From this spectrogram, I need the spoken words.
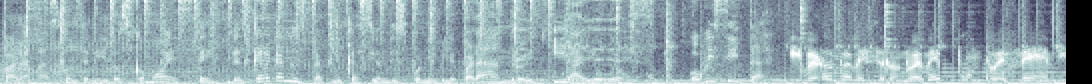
Para más contenidos como este, descarga nuestra aplicación disponible para Android y iOS o visita ibero909.fm.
